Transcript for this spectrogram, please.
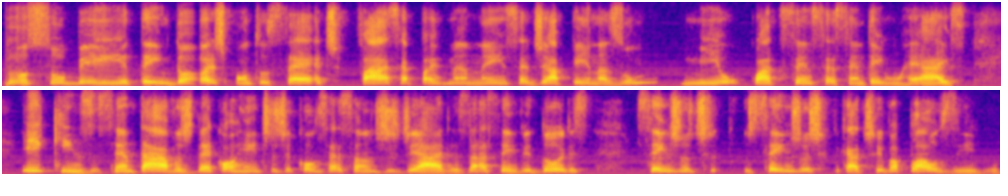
do subitem 2,7 face à permanência de apenas R$ 1.461,15 decorrentes de concessões de diárias a servidores sem, justi sem justificativa plausível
